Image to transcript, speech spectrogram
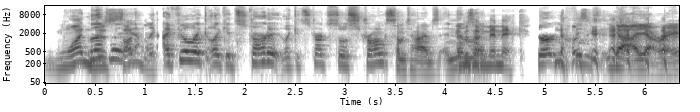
one just suddenly. Like, I feel like like it started like it starts so strong sometimes, and then it was like, a mimic. Certain no, things, yeah, yeah, right.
